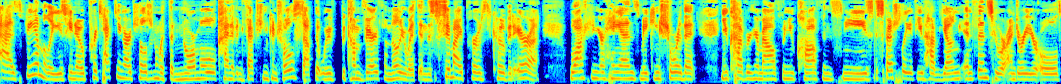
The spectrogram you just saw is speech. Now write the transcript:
as families, you know, protecting our children with the normal kind of infection control stuff that we've become very familiar with in the semi post COVID era, washing your hands, making sure that you cover your mouth when you cough and sneeze, especially if you have young infants who are under a year old,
